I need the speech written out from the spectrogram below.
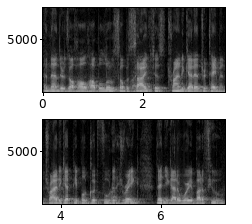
and then there's a whole hullabaloo. So besides just trying to get entertainment, try to get people good food and drink, then you got to worry about a few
